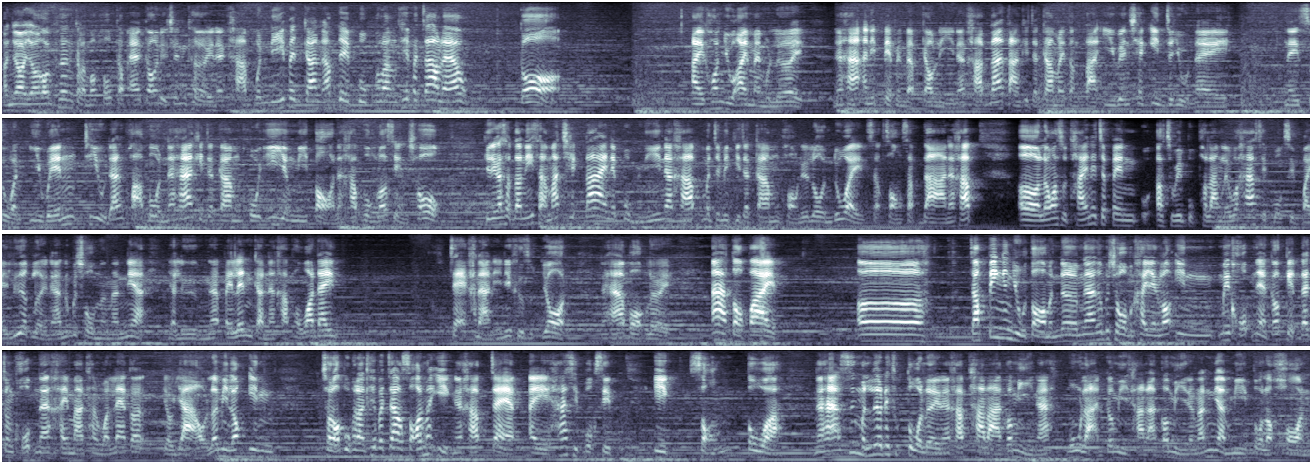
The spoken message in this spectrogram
อันยอยอเพื่อนกลับมาพบกับแอดกล้องอีกเช่นเคยนะครับ วันนี้เป็นการอัปเดตปลุกพลังเทพเจ้าแล้ว ก็ไอคอน UI ใหม่หมดเลยนะฮะ อันนี้เปลี่ยนเป็นแบบเกาหลีนะครับ หน้าต่างกิจกรรมอะไรต่างๆอีเวนต์เช็คอินจะอยู่ในในส่วนอีเวนต์ที่อยู่ด้านขวาบนนะฮะ กิจกรรมโคอี้ยังมีต่อนะครับ วงล้อเสี่ยงโชค กิจกรรมสัปดาห์นี้สามารถเช็คได้ในปุ่มนี้นะครับ มันจะมีกิจกรรมของเดโลนด้วยสองสัปดาห์นะครับเออรางวัลสุดท้ายเนี่ยจะเป็นอัศวินปลุกพลังเลยว่า 50บวก10ใบเลือกเลยนะท่านผู้ชมดังนั้นเนี่ยอย่าลืมนะไปเล่นกันนะครับเพราะว่าได้ แจกขนาดนี้นี่คือสุดยอดนะฮะบอกเลย อะต่อไป เอ่อจัมปิ้งยังอยู่ต่อเหมือนเดิมนะท่านผู้ชม ใครยังล็อกอินไม่ครบเนี่ยก็เก็บได้จนครบนะ ใครมาทันวันแรกก็ยาวๆ แล้วมีล็อกอินฉลองปลุกพลังเทพเจ้าซ้อนมาอีกนะครับ แจกไอ้50บบวก10อีก 2 ตัวนะฮะ ซึ่งมันเลือกได้ทุกตัวเลยนะครับ ทาราก็มีนะ มู่หลานก็มี ทาราก็มี ดังนั้นอย่ามีตัวละคร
